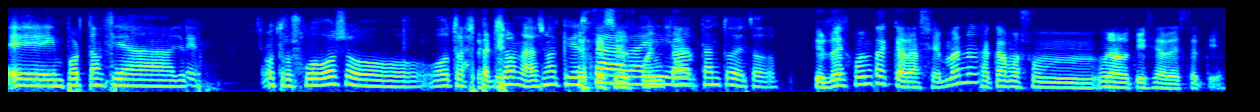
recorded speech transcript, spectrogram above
eh, importancia, yo sé, otros juegos o otras personas, ¿no? Quiere es que si estar ahí cuenta- al tanto de todo. Si os dais cuenta, cada semana sacamos un- una noticia de este tío.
